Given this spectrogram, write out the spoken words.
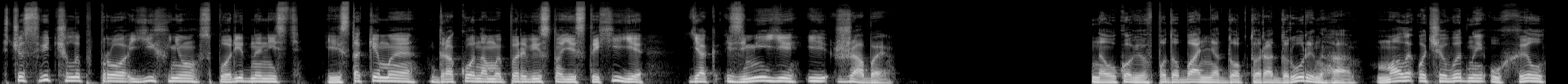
що свідчили б про їхню спорідненість із такими драконами первісної стихії, як змії і жаби. Наукові вподобання доктора Друрінга мали очевидний ухил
